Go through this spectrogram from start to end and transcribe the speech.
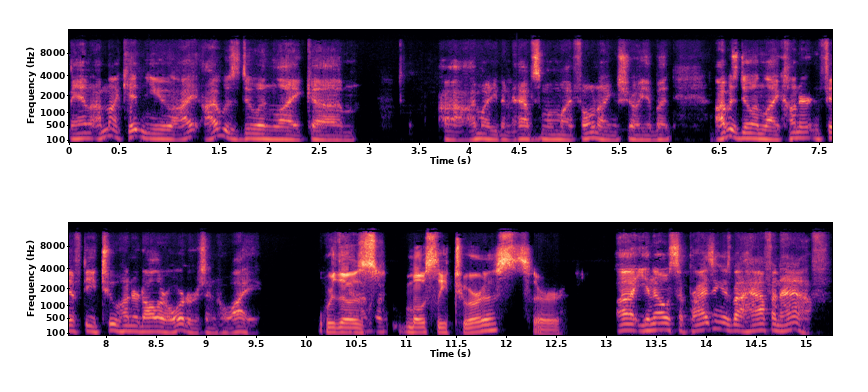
man i'm not kidding you. I i was doing like um uh, i might even have some on my phone i can show you but i was doing like 150 200 dollar orders in hawaii. Were those but- mostly tourists or? uh you know surprising is about half and half.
